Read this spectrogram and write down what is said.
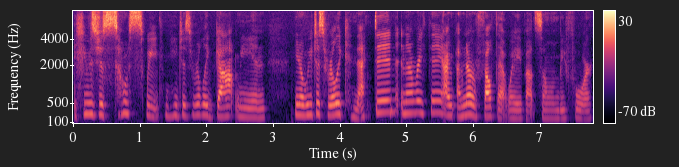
he was just so sweet and he just really got me and you know we just really connected and everything. I, have never felt that way about someone before.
